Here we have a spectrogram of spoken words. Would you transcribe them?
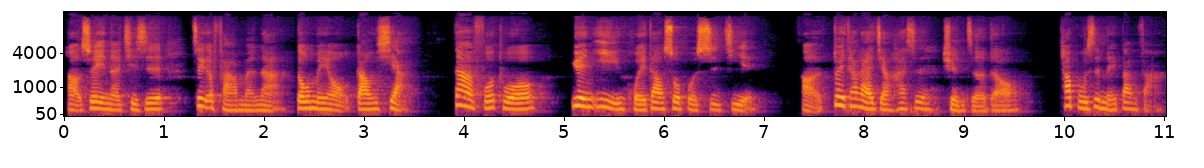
好，所以呢，其实这个法门啊都没有高下，但佛陀。愿意回到娑婆世界啊，对他来讲，他是选择的哦，他不是没办法。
